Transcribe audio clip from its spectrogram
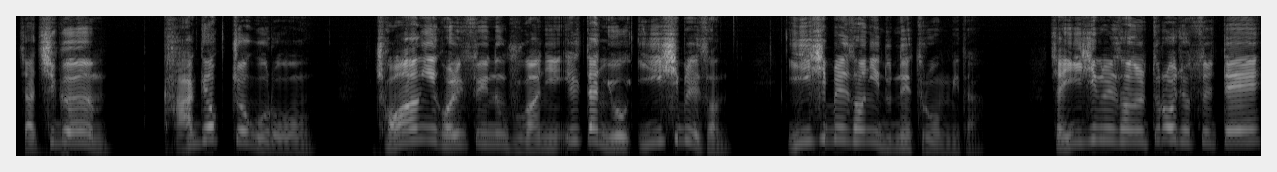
자 지금 가격적으로 저항이 걸릴 수 있는 구간이 일단 요 21선 21선이 눈에 들어옵니다. 자 21선을 뚫어줬을 때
